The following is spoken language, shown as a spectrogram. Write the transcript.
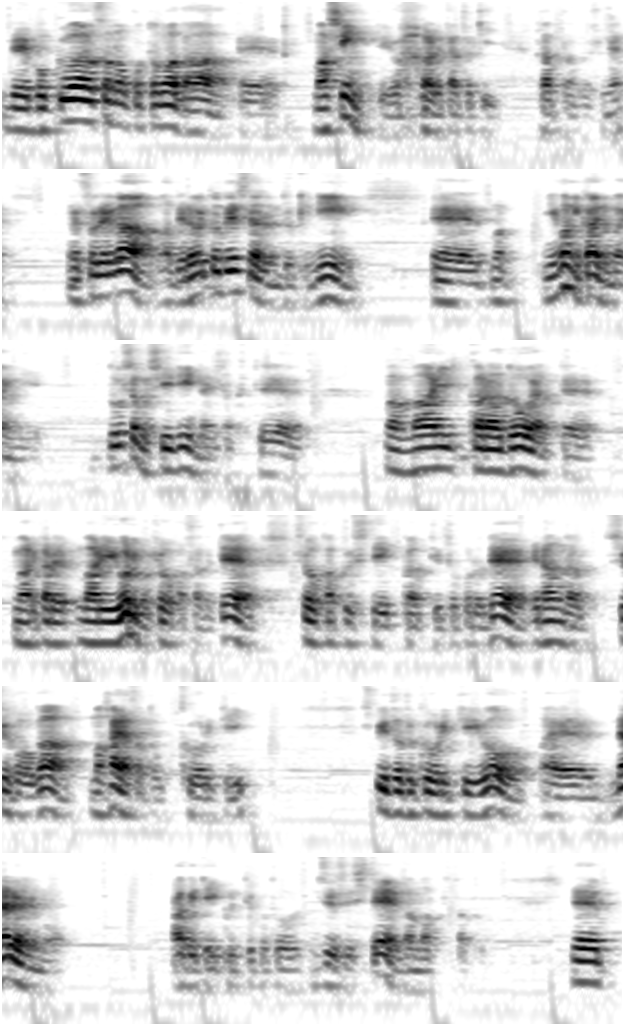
で、僕はその言葉が、えーマシンって言われた時だったんですね。でそれが、まあ、デロイトデジタルの時に、えーまあ、日本に帰る前にどうしても CD になりたくて、まあ、周りからどうやって周りから周りよりも評価されて昇格していくかっていうところで選んだ手法が、まあ、速さとクオリティスピードとクオリティを、えー誰よりも上げていくっていうことを重視して頑張ってたと。で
